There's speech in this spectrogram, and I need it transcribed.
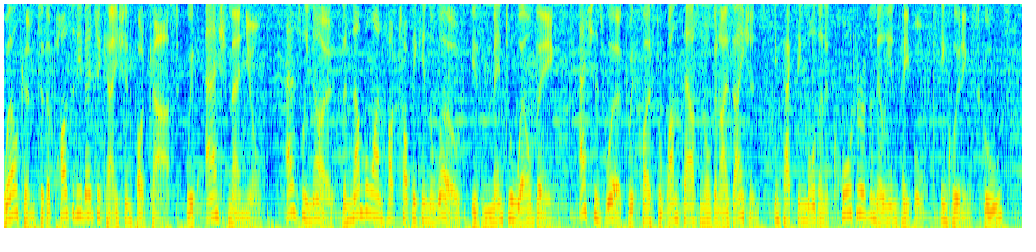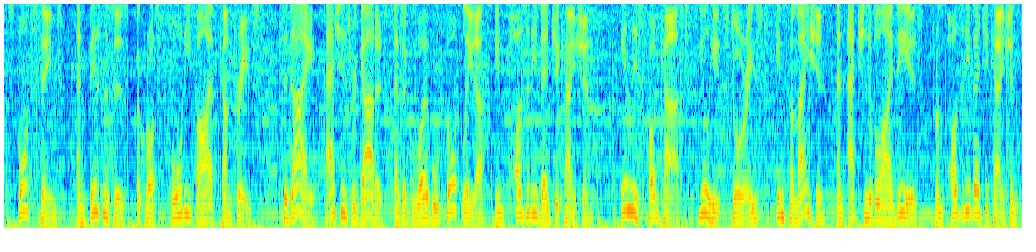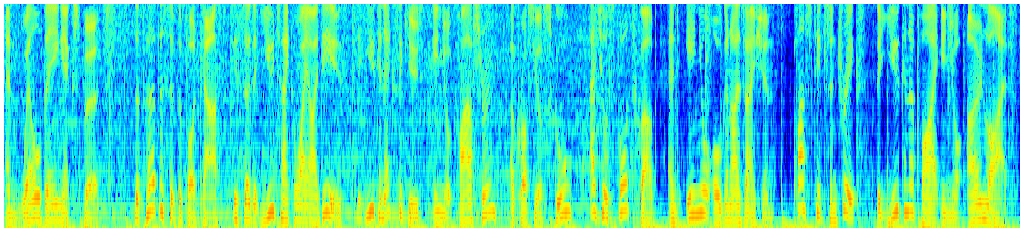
Welcome to the Positive Education Podcast with Ash Manuel. As we know, the number one hot topic in the world is mental well-being. Ash has worked with close to 1,000 organisations impacting more than a quarter of a million people, including schools, sports teams, and businesses across 45 countries. Today, Ash is regarded as a global thought leader in positive education. In this podcast, you'll hear stories, information, and actionable ideas from positive education and well-being experts. The purpose of the podcast is so that you take away ideas that you can execute in your classroom, across your school, at your sports club, and in your organisation, plus tips and tricks that you can apply in your own life.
